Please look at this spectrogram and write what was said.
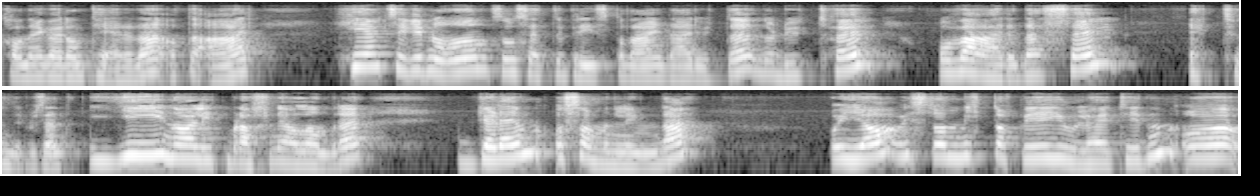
kan jeg garantere deg at det er helt sikkert noen som setter pris på deg der ute når du tør å være deg selv 100% Gi nå litt blaffen i alle andre. Glem å sammenligne deg. Og ja, vi står midt oppe i julehøytiden, og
